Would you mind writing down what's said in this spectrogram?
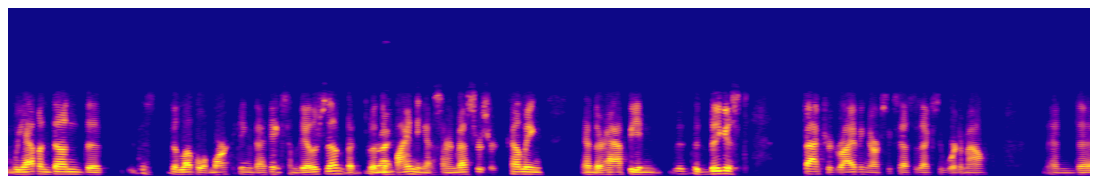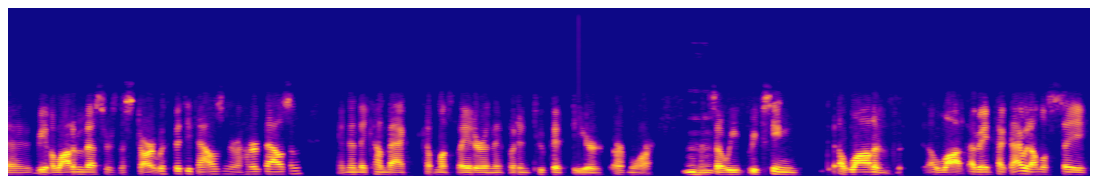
We haven't done the the, the level of marketing that I think some of the others have done, but but right. they're finding us. Our investors are coming and they're happy. And the, the biggest factor driving our success is actually word of mouth. And uh, we have a lot of investors that start with fifty thousand or a hundred thousand, and then they come back a couple months later and they put in 250 or, or more. Mm-hmm. So we've we've seen a lot of a lot. I mean, in fact, I would almost say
